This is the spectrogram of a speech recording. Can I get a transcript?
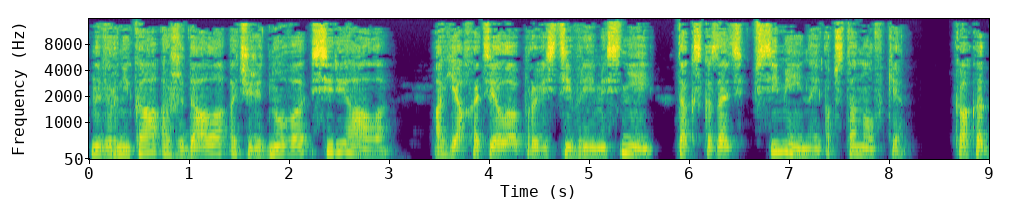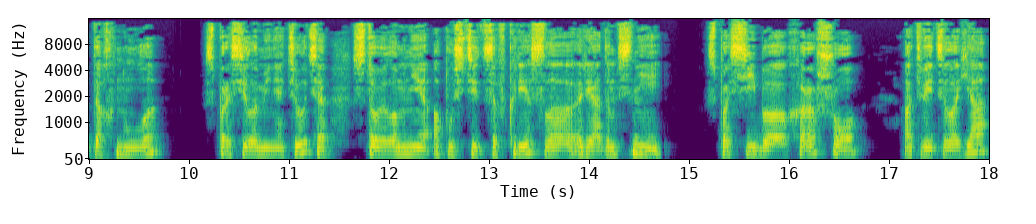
наверняка ожидала очередного сериала, а я хотела провести время с ней, так сказать, в семейной обстановке. «Как отдохнула?» – спросила меня тетя, стоило мне опуститься в кресло рядом с ней. «Спасибо, хорошо», – ответила я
